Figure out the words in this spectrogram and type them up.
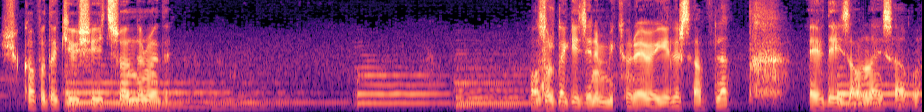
Şu kapıdaki ışığı hiç söndürmedi. Olur da gecenin bir körü eve gelirsen filan evdeyiz anla hesabı.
